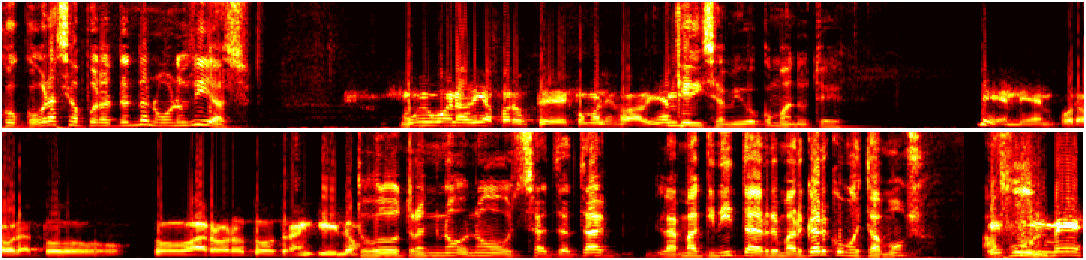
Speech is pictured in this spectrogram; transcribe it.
Coco, gracias por atendernos. Buenos días. Muy buenos días para ustedes. ¿Cómo les va? ¿Bien? ¿Qué dice, amigo? ¿Cómo anda usted? Bien, bien. Por ahora todo todo bárbaro, todo tranquilo. Todo tranquilo. No, no, ya, ya- ya la maquinita de remarcar, ¿cómo estamos? A es full. un mes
